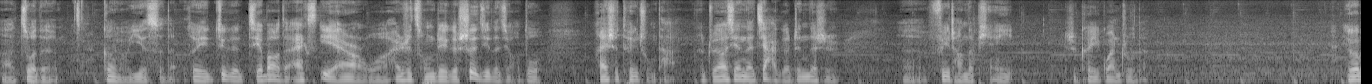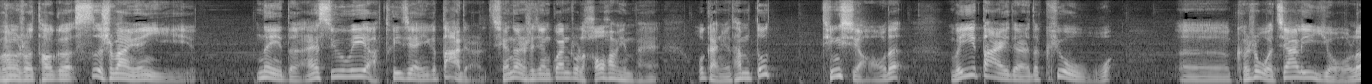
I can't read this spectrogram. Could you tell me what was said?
啊做的更有意思的。所以这个捷豹的 XEL，我还是从这个设计的角度，还是推崇它。主要现在价格真的是。呃，非常的便宜，是可以关注的。有位朋友说：“涛哥，四十万元以内的 SUV 啊，推荐一个大点儿。前段时间关注了豪华品牌，我感觉他们都挺小的，唯一大一点的 Q 五。呃，可是我家里有了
